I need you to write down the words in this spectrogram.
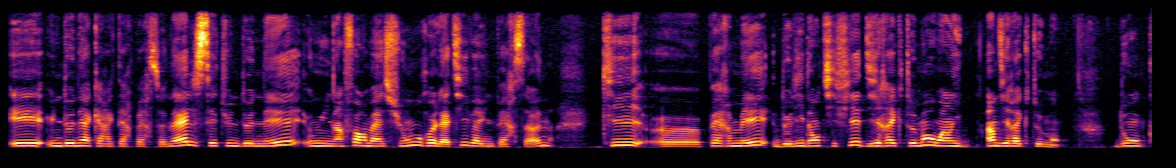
Et une donnée à caractère personnel, c'est une donnée ou une information relative à une personne qui euh, permet de l'identifier directement ou indirectement. Donc,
